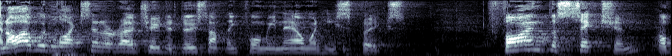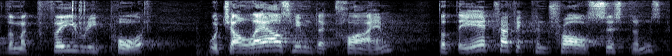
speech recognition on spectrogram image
And I would like Senator O'Toole to do something for me now when he speaks. Find the section of the McPhee report which allows him to claim that the air traffic control systems in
